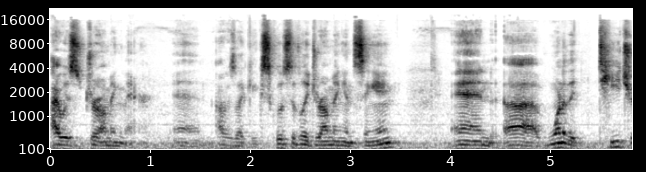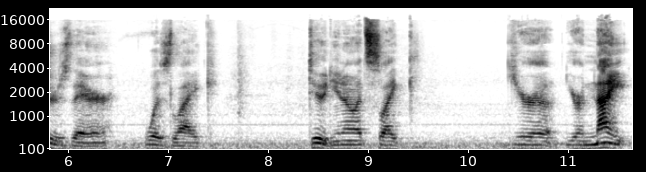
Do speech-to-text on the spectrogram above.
I was drumming there, and I was like exclusively drumming and singing, and uh, one of the teachers there was like, "Dude, you know, it's like you're a you're a knight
